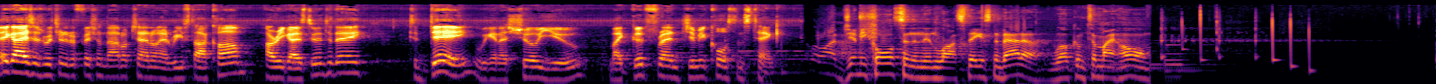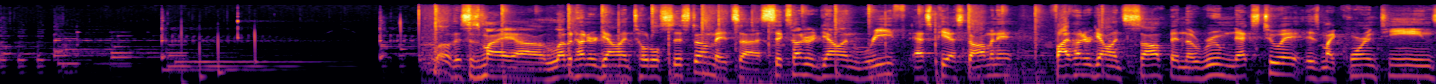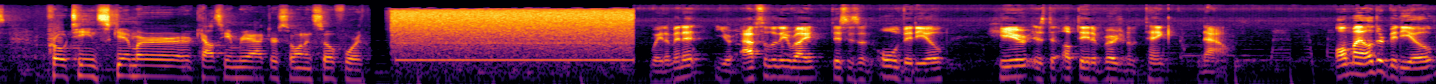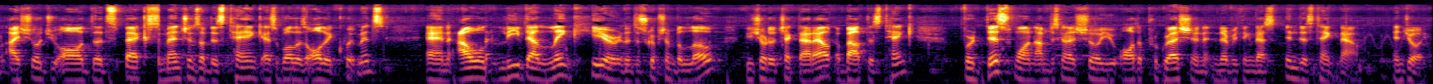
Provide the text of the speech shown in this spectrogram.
Hey guys, it's Richard the Afishionado channel and Reefs.com. How are you guys doing today? Today, we're gonna show you my good friend Jimmy Colson's tank. Hello, I'm Jimmy Colson and in Las Vegas, Nevada. Welcome to my home. This is my uh, 1100 gallon total system. It's a 600 gallon reef, SPS dominant, 500 gallon sump, and the room next to it is my quarantines, protein skimmer, calcium reactor, so on and so forth. Wait a minute, you're absolutely right. This is an old video. Here is the updated version of the tank now. On my other video, I showed you all the specs, dimensions of this tank, as well as all the equipments. And I will leave that link here in the description below. Be sure to check that out about this tank. For this one, I'm just gonna show you all the progression and everything that's in this tank now. Enjoy.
